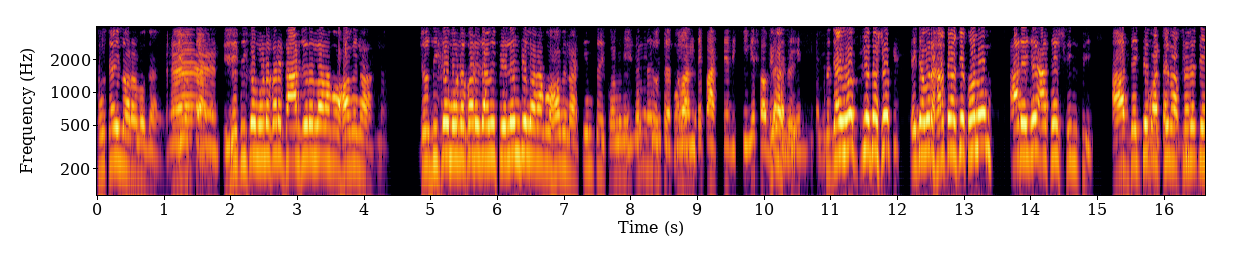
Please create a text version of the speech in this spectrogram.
খোঁচাই লড়ানো যায়। যদি কেউ মনে করে গার জোরে লড়াবো হবে না। যদি কেউ মনে করে যে আমি পেলেন দিয়ে লড়াবো হবে না। কিন্তু এই কলম। যাই হোক প্রিয় দর্শক এই যে আমার হাতে আছে কলম আর এই যে আছে শিল্পী। আর দেখতে পাচ্ছেন আপনারা যে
